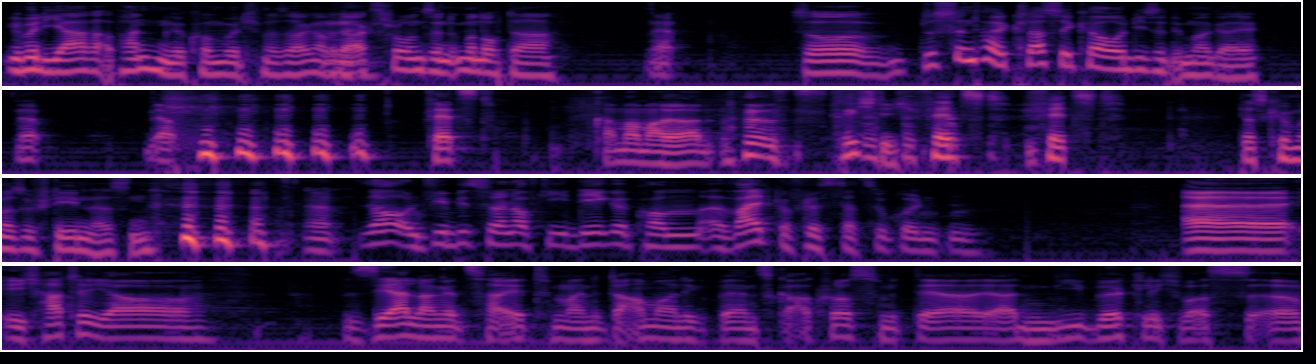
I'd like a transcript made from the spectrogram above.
über die Jahre abhanden gekommen, würde ich mal sagen. Aber Ja. Dark Throne sind immer noch da. Ja. So, das sind halt Klassiker und die sind immer geil. Ja. Ja. Fetzt. Kann man mal hören. Richtig, fetzt, fetzt. Das können wir so stehen lassen. so, und wie bist du dann auf die Idee gekommen, äh, Waldgeflüster zu gründen? Äh, ich hatte ja sehr lange Zeit meine damalige Band Scarcross, mit der ja nie wirklich was äh,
